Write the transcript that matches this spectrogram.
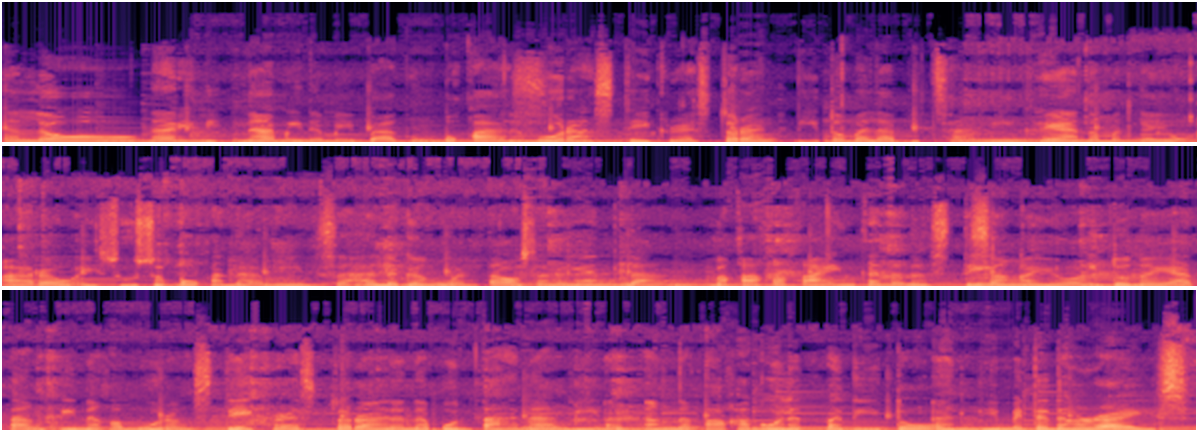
Hello! Narinig namin na may bagong bukas na murang steak restaurant dito malapit sa amin. Kaya naman ngayong araw ay susubukan namin. Sa halagang 1,000 yen lang, makakakain ka na ng steak. Sa ngayon, ito na yata ang pinakamurang steak restaurant na napuntahan namin. At ang nakakagulat pa dito, unlimited ang rice,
